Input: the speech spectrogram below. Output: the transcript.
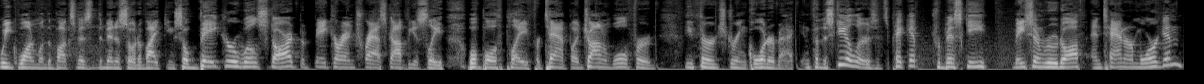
week 1 when the Bucks visit the Minnesota Vikings. So Baker will start, but Baker and Trask obviously will both play for Tampa. John Wolford, the third string quarterback. And for the Steelers, it's Pickett, Trubisky, Mason Rudolph and Tanner Morgan.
